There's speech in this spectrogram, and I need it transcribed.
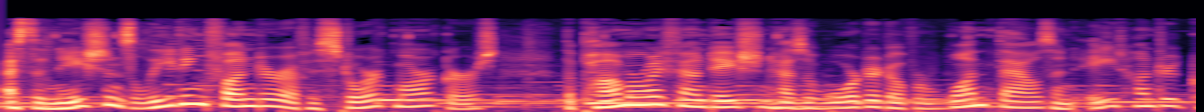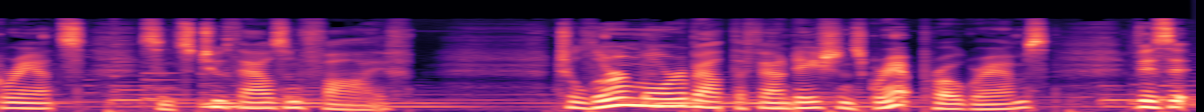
As the nation's leading funder of historic markers, the Pomeroy Foundation has awarded over 1,800 grants since 2005. To learn more about the Foundation's grant programs, visit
